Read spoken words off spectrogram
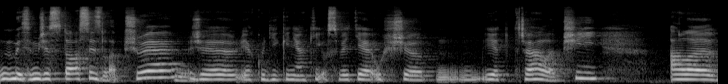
um, myslím, že se to asi zlepšuje, hmm. že jako díky nějaký osvětě už mm, je to třeba lepší, ale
